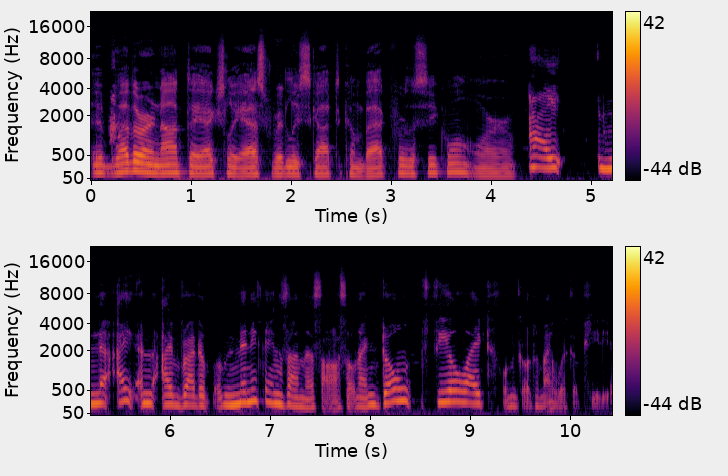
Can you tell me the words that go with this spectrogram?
if whether or not they actually asked Ridley Scott to come back for the sequel or I, I and I've read many things on this also, and I don't feel like. Let me go to my Wikipedia.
